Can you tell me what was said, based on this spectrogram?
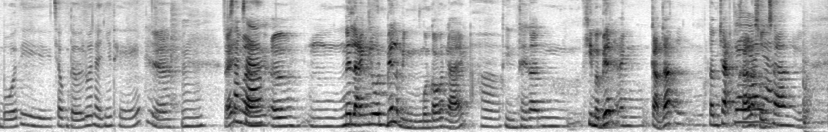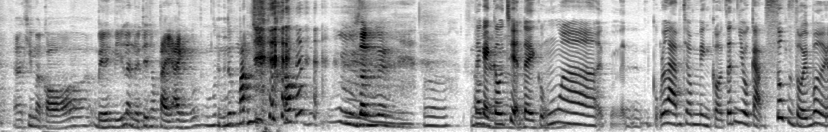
bố thì chồng tớ luôn là như thế. yeah. Ừ. đấy nhưng mà sao? ừ, nên là anh luôn biết là mình muốn có con gái Ờ. thì thế là khi mà biết anh cảm giác tâm trạng Yeah, khá là xốn yeah. sang. À, khi mà có bế mí lần đầu tiên trong tay anh cũng nước mắt khóc dâng lên Ừ. Ra cái rồi, câu chuyện đấy cũng ờ, cũng làm cho mình có rất nhiều cảm xúc rối bời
